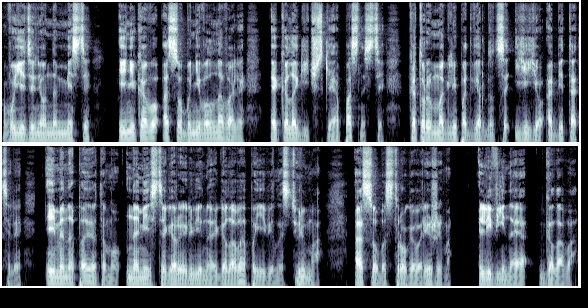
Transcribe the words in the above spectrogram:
в уединенном месте, и никого особо не волновали экологические опасности, которым могли подвергнуться ее обитатели. Именно поэтому на месте горы Львиная голова появилась тюрьма особо строгого режима львиная голова.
